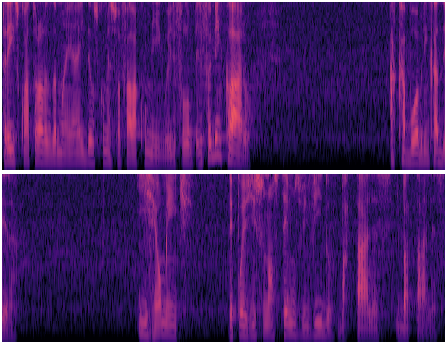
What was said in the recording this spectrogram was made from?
três, quatro horas da manhã, e Deus começou a falar comigo. Ele, falou, ele foi bem claro, acabou a brincadeira. E realmente, depois disso, nós temos vivido batalhas e batalhas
